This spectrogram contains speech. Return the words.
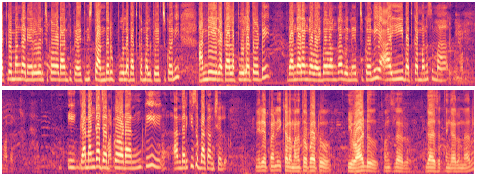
సక్రమంగా నెరవేర్చుకోవడానికి ప్రయత్నిస్తూ అందరూ పూల బతుకమ్మలు పేర్చుకొని అన్ని రకాల పూలతోటి రంగరంగ వైభవంగా నేర్చుకొని ఆ ఈ బతుకమ్మను ఈ ఘనంగా జరుపుకోవడానికి అందరికీ శుభాకాంక్షలు. మీరు చెప్పండి ఇక్కడ మనతో పాటు ఈ వార్డు కౌన్సిలర్ గాయ సత్యం గారు ఉన్నారు.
